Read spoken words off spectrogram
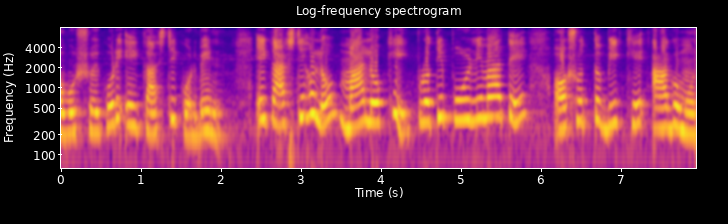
অবশ্যই করে এই কাজটি করবেন। এই কাজটি হলো মা লক্ষ্মী প্রতি পূর্ণিমাতে অসত্য বৃক্ষে আগমন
